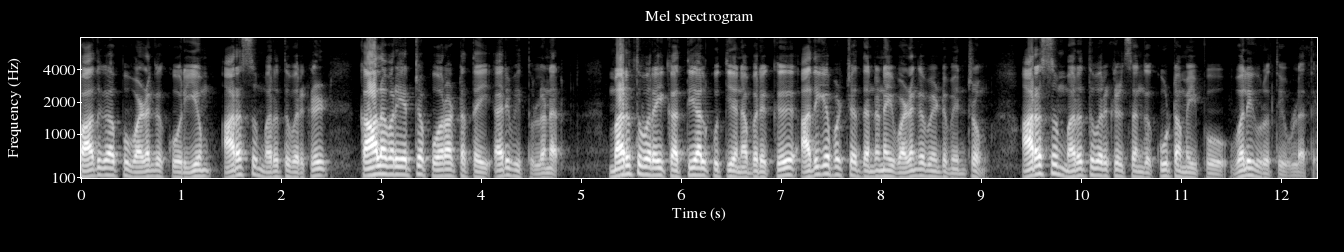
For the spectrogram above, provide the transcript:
பாதுகாப்பு வழங்க கோரியும் அரசு மருத்துவர்கள் காலவரையற்ற போராட்டத்தை அறிவித்துள்ளனர். மருத்துவரை கத்தியால் குத்திய நபருக்கு அதிகபட்ச தண்டனை வழங்க வேண்டும் என்றும் அரசு மருத்துவர்கள் சங்க கூட்டமைப்பு வலியுறுத்தியுள்ளது.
